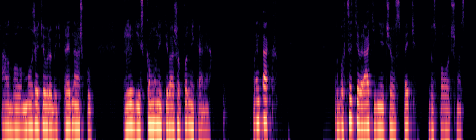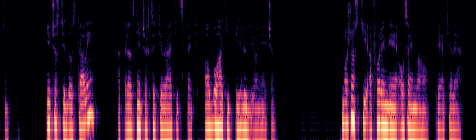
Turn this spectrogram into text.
alebo môžete urobiť prednášku pre ľudí z komunity vášho podnikania. Len tak, lebo chcete vrátiť niečo späť do spoločnosti. Niečo ste dostali a teraz niečo chcete vrátiť späť a obohatiť tých ľudí o niečo. Možností a forem je ozaj mnoho, priatelia.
